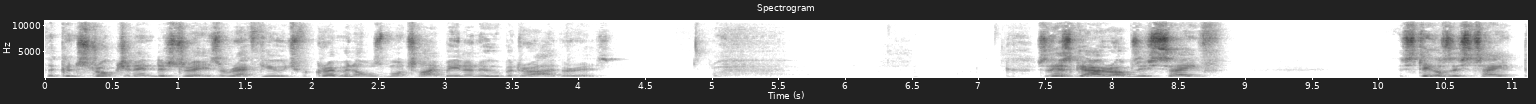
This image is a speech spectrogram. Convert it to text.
The construction industry is a refuge for criminals, much like being an Uber driver is. So this guy robs his safe, steals his tape,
